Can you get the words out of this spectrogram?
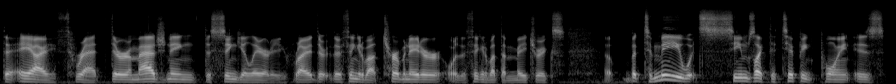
the AI threat, they're imagining the singularity, right? They're, they're thinking about Terminator or they're thinking about the Matrix. Uh, but to me, what seems like the tipping point is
